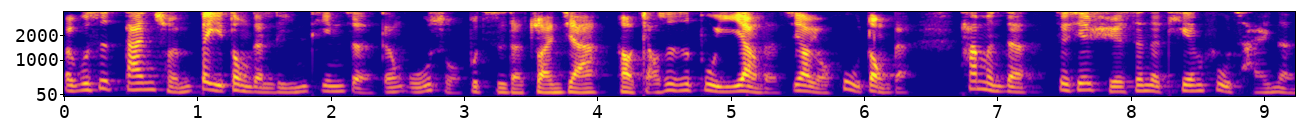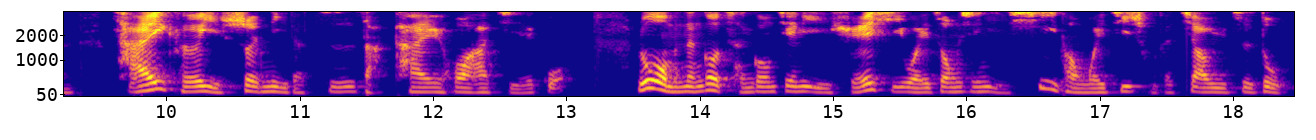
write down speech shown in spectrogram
而不是单纯被动的聆听者跟无所不知的专家，哦角色是不一样的，是要有互动的。他们的这些学生的天赋才能，才可以顺利的滋长、开花结果。如果我们能够成功建立以学习为中心、以系统为基础的教育制度，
